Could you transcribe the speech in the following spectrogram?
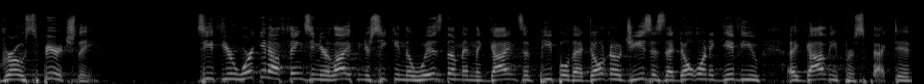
grow spiritually? See, if you're working out things in your life and you're seeking the wisdom and the guidance of people that don't know Jesus, that don't want to give you a godly perspective,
